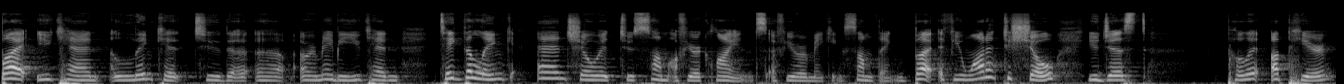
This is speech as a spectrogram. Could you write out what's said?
But you can link it to the uh, or maybe you can take the link and show it to some of your clients if you're making something. But if you want it to show you just pull it up here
